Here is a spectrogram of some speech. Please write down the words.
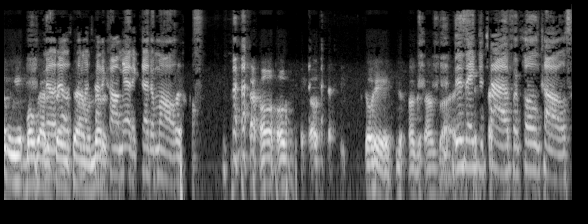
we both had no, the same time. Someone trying to call me. I had to cut them off. oh, okay, okay. Go ahead. I'm, I'm sorry. This ain't the time for phone calls.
